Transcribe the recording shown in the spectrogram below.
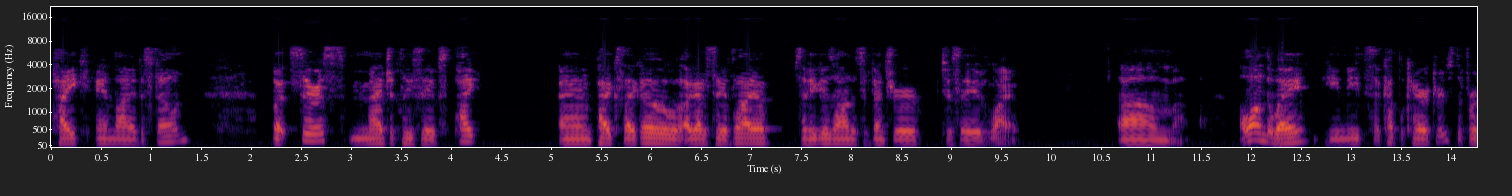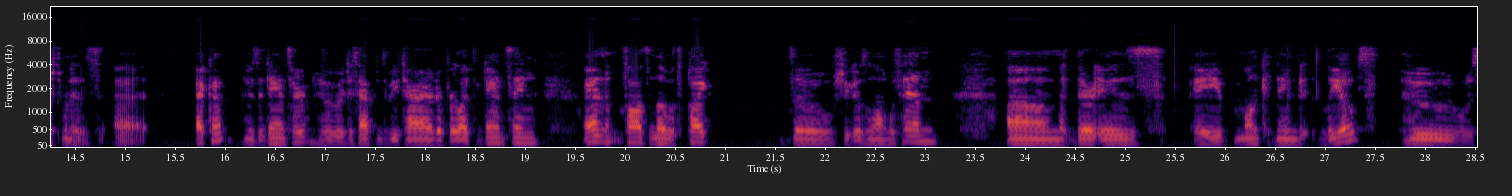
Pike and Laya to stone, but Cirrus magically saves Pike, and Pike's like, "Oh, I gotta save Laya," so he goes on this adventure to save Laya. Um, along the way, he meets a couple characters. The first one is uh, Eka, who's a dancer who just happens to be tired of her life of dancing and falls in love with Pike, so she goes along with him. Um, there is a monk named Leos who's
